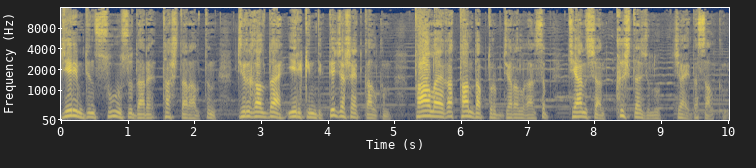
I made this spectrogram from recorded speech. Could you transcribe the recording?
жеримдин суусу дары таштар алтын жыргалда эркиндикте жашайт калкым таалайга тандап туруп жаралгансып тяншан кышта жылуу жайда салкын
